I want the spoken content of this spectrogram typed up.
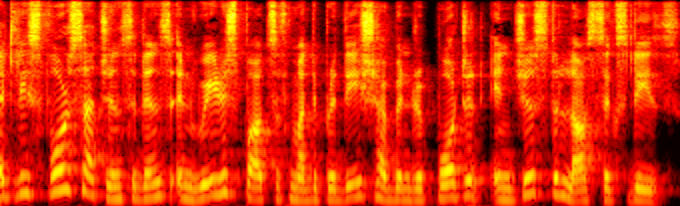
At least four such incidents in various parts of Madhya Pradesh have been reported in just the last six days.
